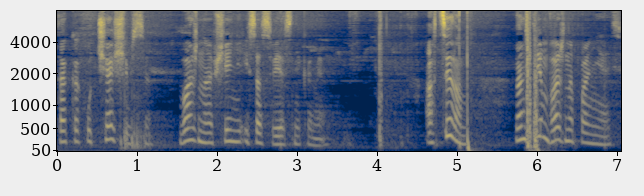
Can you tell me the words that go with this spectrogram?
так как учащимся важно общение и со сверстниками. А в целом нам всем важно понять,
